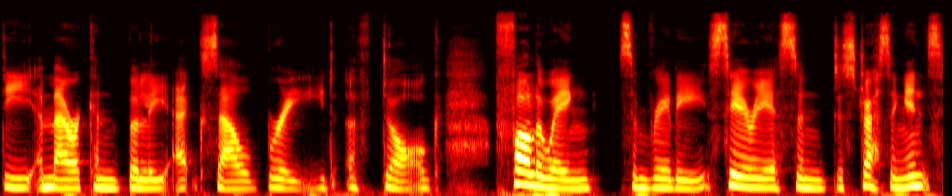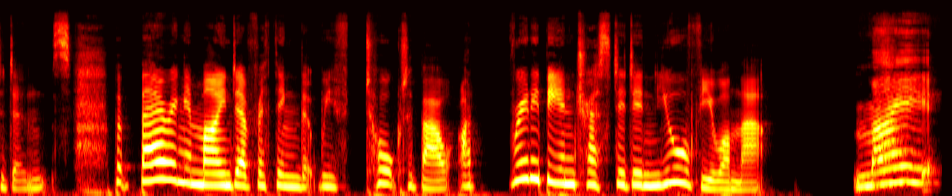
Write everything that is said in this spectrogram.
the American Bully XL breed of dog following some really serious and distressing incidents. But bearing in mind everything that we've talked about, I'd really be interested in your view on that. My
